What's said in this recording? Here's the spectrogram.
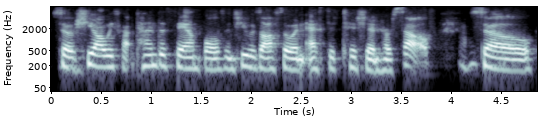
So she always got tons of samples and she was also an esthetician herself. Mm-hmm. So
